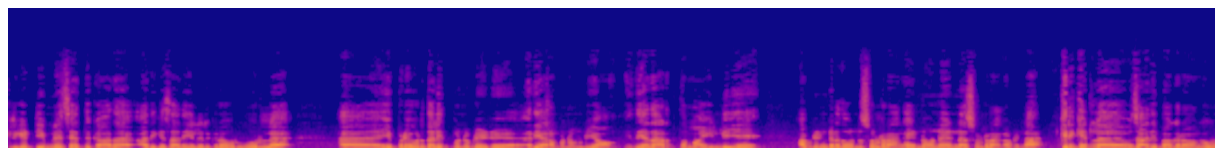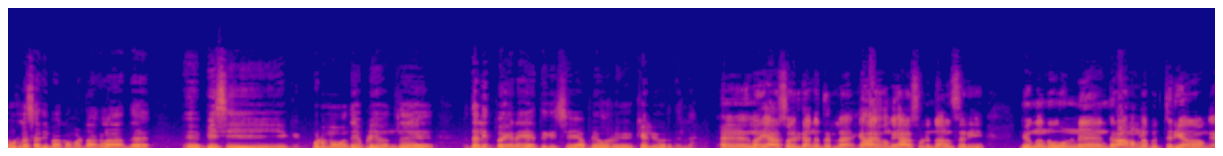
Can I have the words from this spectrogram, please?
கிரிக்கெட் டீம்லேயே சேர்த்துக்காத ஆதிக்க சாதிகள் இருக்கிற ஒரு ஊர்ல இப்படி எப்படி ஒரு தலித் பொண்ணு இப்படி அதிகாரம் பண்ண முடியும்? இது யதார்த்தமா இல்லையே? அப்படின்றது ஒன்று சொல்றாங்க. இன்னொன்று என்ன சொல்றாங்க அப்படின்னா கிரிக்கெட்ல சாதி பார்க்குறவங்க ஊர்ல சாதி பார்க்க மாட்டாங்களா? அந்த பிசி குடும்பம் வந்து எப்படி வந்து தலித் பையனை ஏத்துக்குச்சு? அப்படி ஒரு கேள்வி வருது இல்லை. இது மாதிரி யார் சொல்லியிருக்காங்கன்னு தெரில யார் இவங்க யார் சொல்லியிருந்தாலும் சரி இவங்க வந்து ஒன்று கிராமங்களை பற்றி தெரியாதவங்க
